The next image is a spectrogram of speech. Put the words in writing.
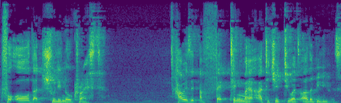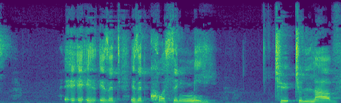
for all that truly know Christ? How is it affecting my attitude towards other believers? Is, it, is it causing me to, to love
